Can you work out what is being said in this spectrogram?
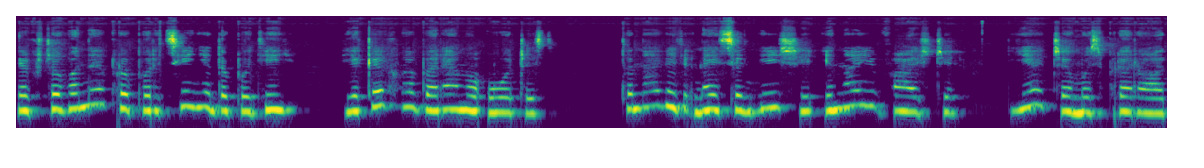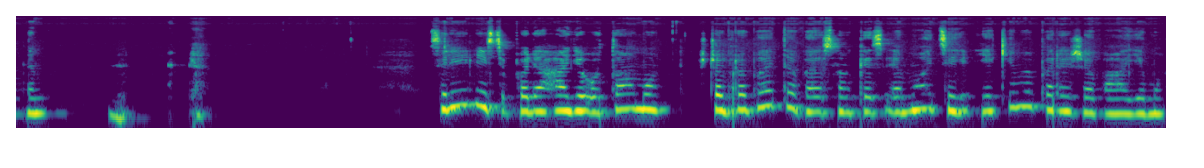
Якщо вони пропорційні до подій, в яких ми беремо участь, то навіть найсильніші і найважчі є чимось природним. Зрілість полягає у тому, щоб робити висновки з емоцій, які ми переживаємо,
